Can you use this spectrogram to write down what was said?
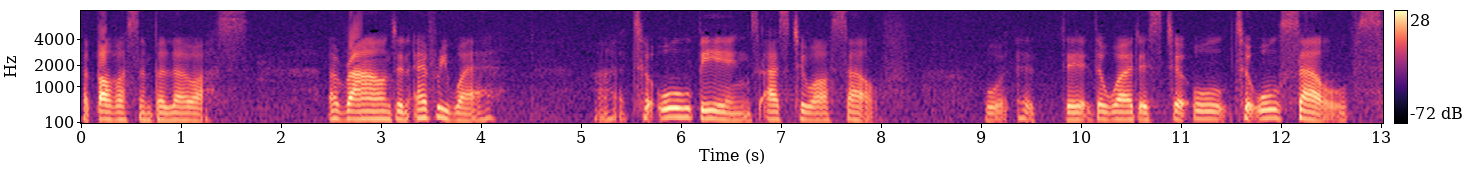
above us and below us, around and everywhere, uh, to all beings as to ourself. Or uh, the the word is to all to all selves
